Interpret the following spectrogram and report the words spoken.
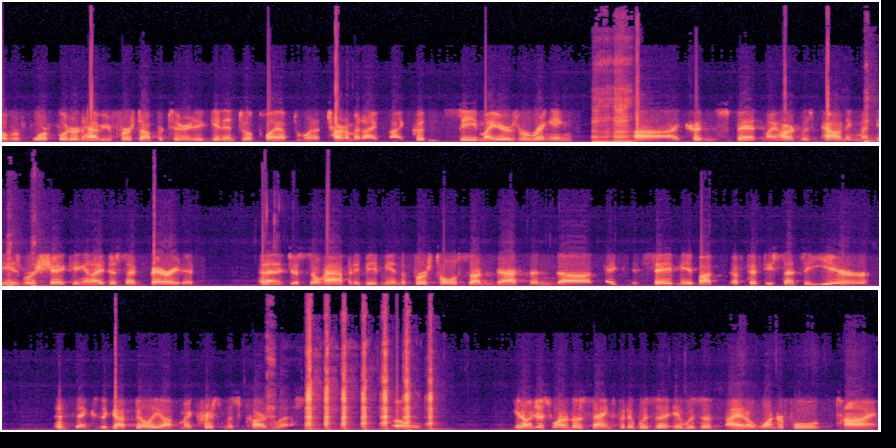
over four footer to have your first opportunity to get into a playoff to win a tournament, I, I couldn't see. My ears were ringing. Uh-huh. Uh, I couldn't spit. My heart was pounding. My knees were shaking, and I just I buried it. And then it just so happened he beat me in the first hole of sudden death, and uh, it, it saved me about uh, fifty cents a year since then because it got Billy off my Christmas card list. so, you know, just one of those things. But it was a, it was a, I had a wonderful time.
